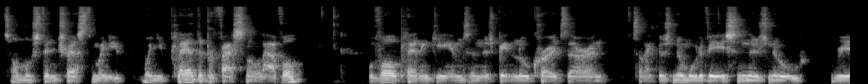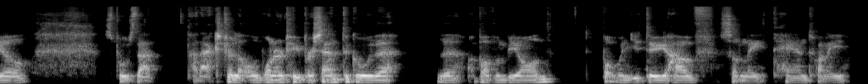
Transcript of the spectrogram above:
it's almost interesting when you when you play at the professional level. We've all played in games and there's been low crowds there and it's like there's no motivation, there's no real I suppose that that extra little one or two percent to go the the above and beyond. But when you do have suddenly 10, 20,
